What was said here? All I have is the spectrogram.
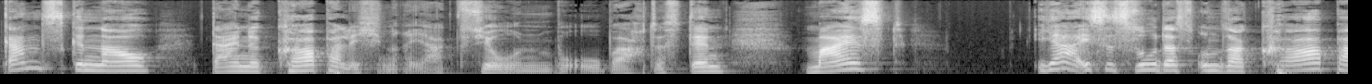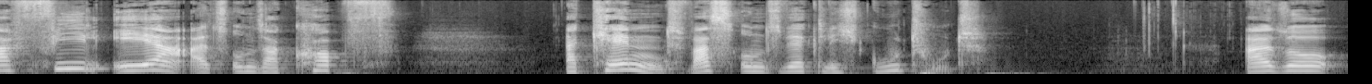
ganz genau deine körperlichen Reaktionen beobachtest. Denn meist, ja, ist es so, dass unser Körper viel eher als unser Kopf erkennt, was uns wirklich gut tut. Also,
